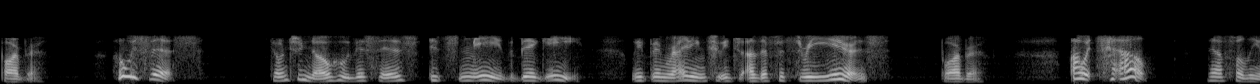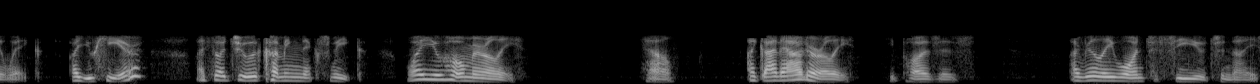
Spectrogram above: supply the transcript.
Barbara. Who is this? Don't you know who this is? It's me, the Big E. We've been writing to each other for three years. Barbara. Oh, it's Hal. Now fully awake. Are you here? I thought you were coming next week. Why are you home early? Hal. I got out early. He pauses. I really want to see you tonight.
